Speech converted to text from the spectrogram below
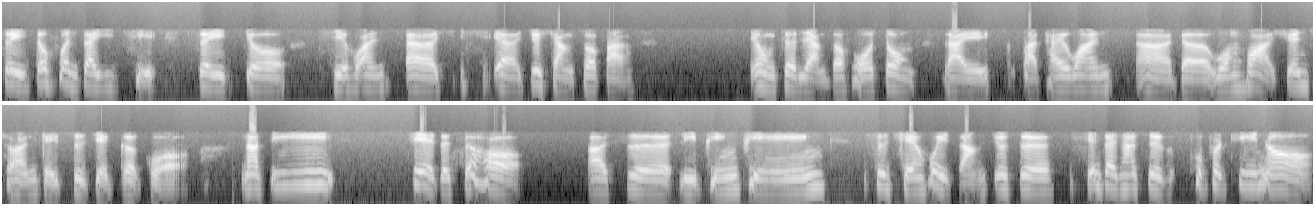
所以都混在一起，所以就喜欢呃呃，就想说把。用这两个活动来把台湾啊的文化宣传给世界各国。那第一届的时候，啊是李平平是前会长，就是现在他是 Cupertino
